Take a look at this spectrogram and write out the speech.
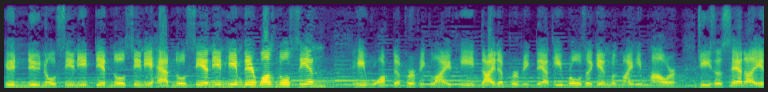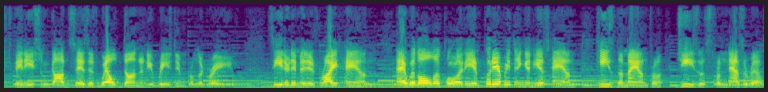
He knew no sin, he did no sin, he had no sin. In him there was no sin. He walked a perfect life. He died a perfect death. He rose again with mighty power. Jesus said, ah, It's finished, and God says, It's well done, and He raised him from the grave. Seated him at His right hand, and with all authority, and put everything in His hand. He's the man from Jesus from Nazareth.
